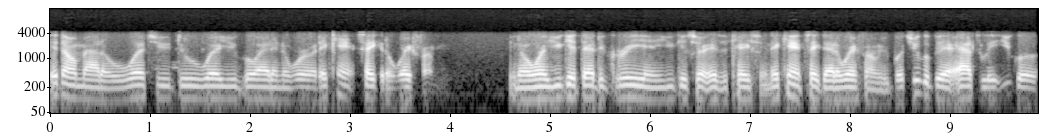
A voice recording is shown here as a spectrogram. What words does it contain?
it don't matter what you do, where you go at in the world, they can't take it away from you. You know, when you get that degree and you get your education, they can't take that away from you. But you could be an athlete. You could,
